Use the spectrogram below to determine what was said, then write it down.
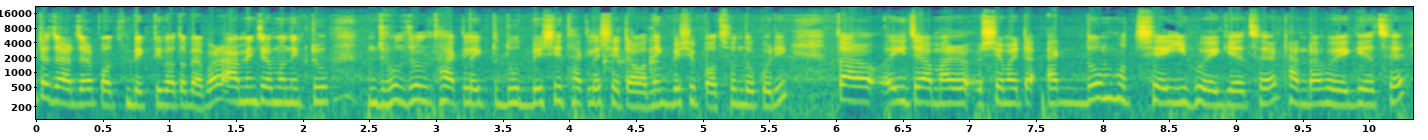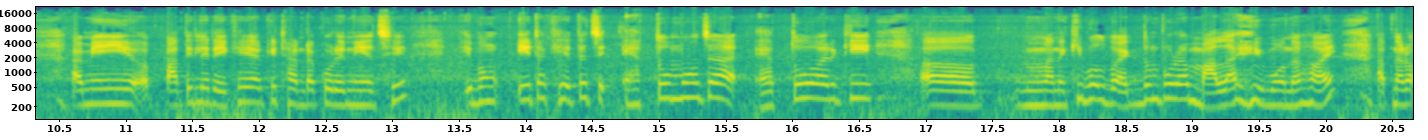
এটা যার যার ব্যক্তিগত ব্যাপার। আমি যেমন একটু ঝোলঝোল থাকলে, একটু দুধ বেশি থাকলে সেটা অনেক বেশি পছন্দ করি। তা এই যে আমার সেমাইটা একদম হচ্ছে ই হয়ে গিয়েছে, ঠান্ডা হয়ে গিয়েছে। আমি পাতিলে রেখে আর কি ঠান্ডা করে নিয়েছি। এবং এটা খেতে যে এত মজা, এত আর কি মানে কি বলব, একদম পুরো মালাই মনে হয়। আপনারা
